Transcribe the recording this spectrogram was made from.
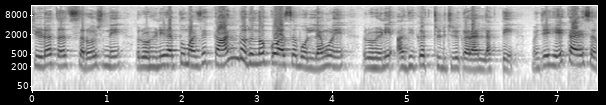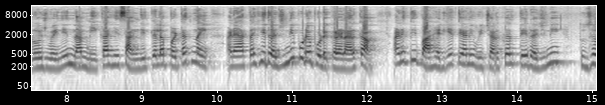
चिडतच सरोजने रोहिणीला तू माझे कान भरू नको असं बोलल्यामुळे रोहिणी अधिकच चिडचिड करायला लागते. म्हणजे हे काय सरोज वहिनींना मी काही सांगितलेलं पटत नाही आणि आता ही रजनी पुढे पुढे करणार का? आणि ती बाहेर येते आणि विचार करते रजनी तुझं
